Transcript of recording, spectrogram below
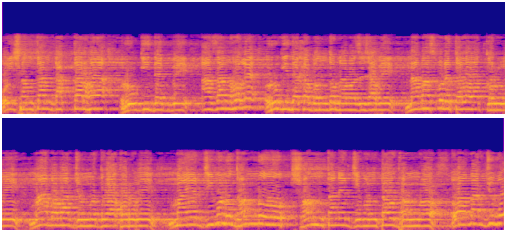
ওই সন্তান ডাক্তার হয়ে রুগী দেখবে, আজান হলে রুগী দেখা বন্ধ নামাজে যাবে, নামাজ পড়ে তেলাওয়াত করবে, মা বাবার জন্য দোয়া করবে। মায়ের জীবনও ধন্য, সন্তানের জীবনটাও ধন্য। ও আমার যুবক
